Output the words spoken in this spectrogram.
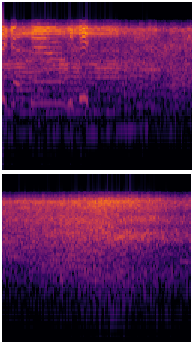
to get this.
